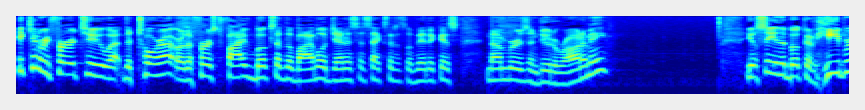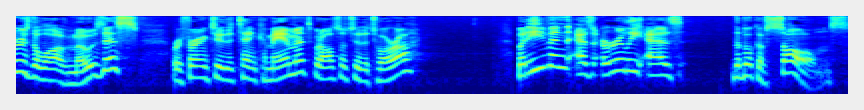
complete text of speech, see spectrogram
it can refer to uh, the Torah or the first five books of the Bible Genesis, Exodus, Leviticus, Numbers, and Deuteronomy. You'll see in the book of Hebrews the law of Moses, referring to the Ten Commandments, but also to the Torah. But even as early as the book of Psalms,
